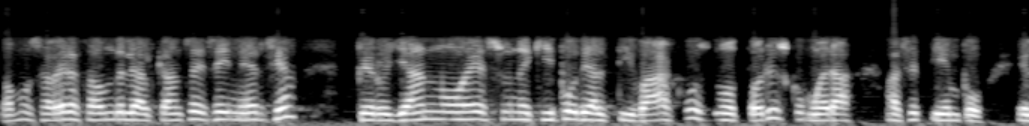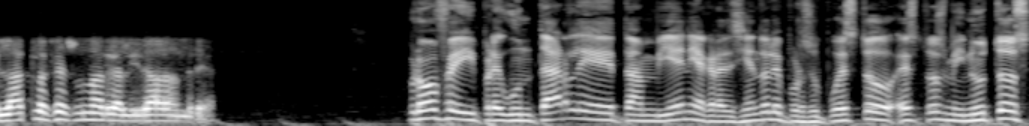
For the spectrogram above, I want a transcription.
vamos a ver hasta dónde le alcanza esa inercia, pero ya no es un equipo de altibajos notorios como era hace tiempo, el Atlas es una realidad, Andrea. Profe, y preguntarle también y agradeciéndole por supuesto estos minutos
